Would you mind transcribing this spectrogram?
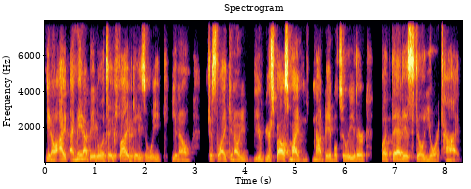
you know, I, I may not be able to take five days a week, you know, just like, you know, your, your spouse might not be able to either, but that is still your time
